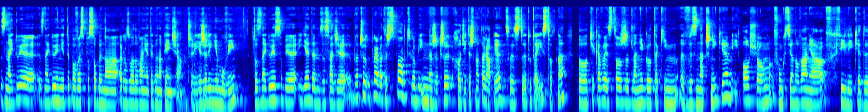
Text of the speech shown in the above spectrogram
znajduje, znajduje nietypowe sposoby na rozładowanie tego napięcia. Czyli jeżeli nie mówi, to znajduje sobie jeden w zasadzie, znaczy uprawia też sport, robi inne rzeczy, chodzi też na terapię, co jest tutaj istotne. To ciekawe jest to, że dla niego takim wyznacznikiem i osią funkcjonowania w chwili, kiedy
